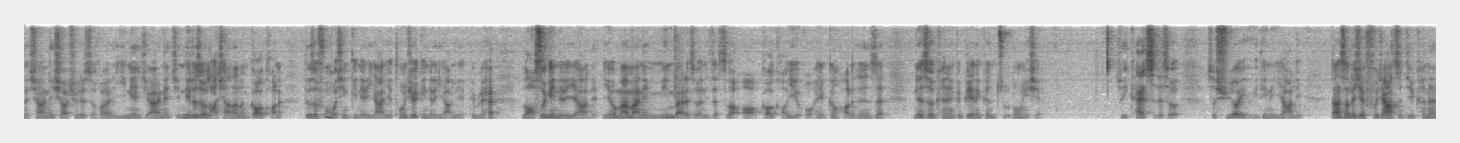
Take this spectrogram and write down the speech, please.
那像你小学的时候，一年级、二年级，你那时候哪想到能高考呢？都是父母亲给你的压力，同学给你的压力，对不对？老师给你的压力。以后慢慢你明白的时候，你才知道哦，高考以后还有更好的人生。那时候可能更变得更主动一些。所以开始的时候是需要有一定的压力，但是那些富家子弟可能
